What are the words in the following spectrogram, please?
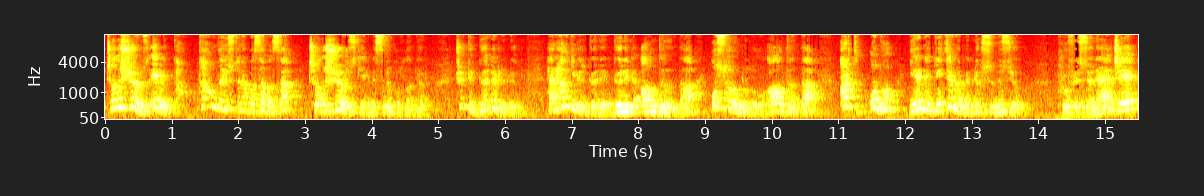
Çalışıyoruz evet tam, tam da üstüne basa basa çalışıyoruz kelimesini kullanıyorum. Çünkü gönüllülük herhangi bir görev, görevi aldığında, o sorumluluğu aldığında artık onu yerine getirmeme lüksümüz yok. Profesyonelce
